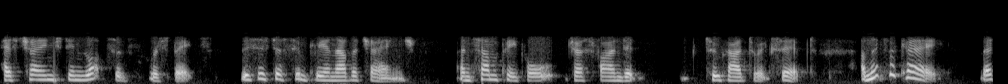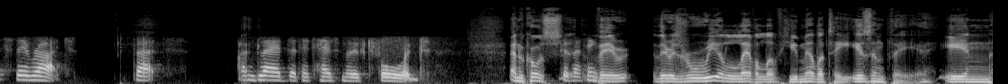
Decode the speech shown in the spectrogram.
has changed in lots of respects. This is just simply another change. And some people just find it too hard to accept. And that's okay. That's their right. But I'm glad that it has moved forward. And of course, there there is a real level of humility, isn't there, in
